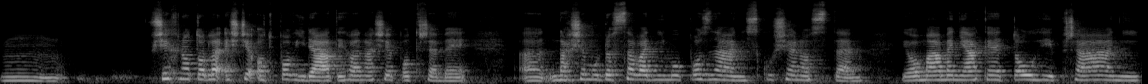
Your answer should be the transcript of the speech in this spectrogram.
mm, všechno tohle ještě odpovídá tyhle naše potřeby. eh, našemu dosavadnímu poznání, zkušenostem, jo, máme nějaké touhy, přání,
